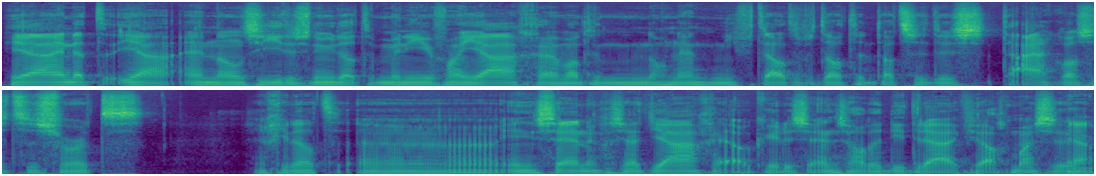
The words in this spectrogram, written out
Ja en, dat, ja, en dan zie je dus nu dat de manier van jagen, wat ik nog net niet verteld heb, dat, dat ze dus, eigenlijk was het een soort, zeg je dat, eh, in scène gezet jagen elke keer. Dus en ze hadden die drijfjacht, maar ze, Ja.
